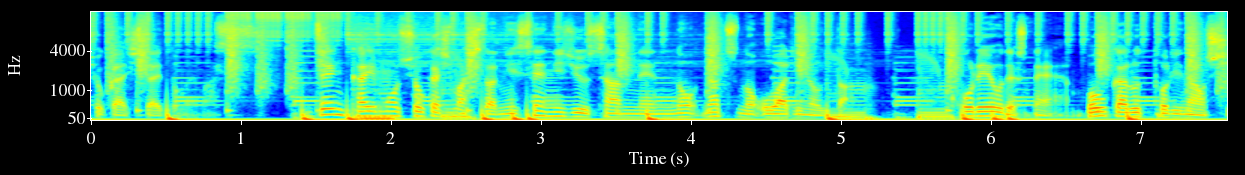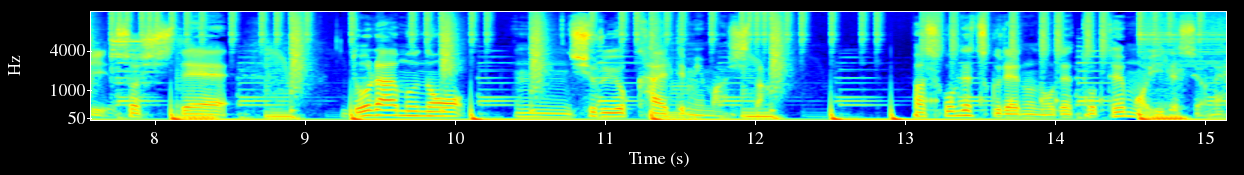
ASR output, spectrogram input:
紹介したいと思います。前回も紹介しました2023年の夏の終わりの歌。これをですねボーカル取り直しそしてドラムの、うん、種類を変えてみました。パソコンで作れるのでとてもいいですよね。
